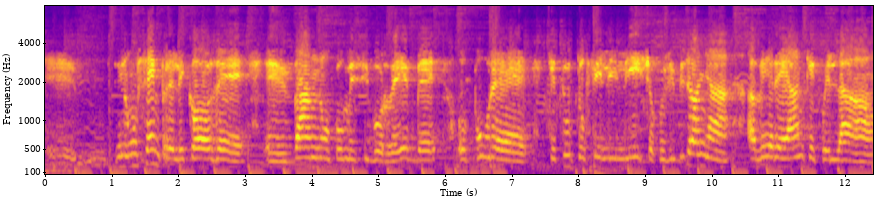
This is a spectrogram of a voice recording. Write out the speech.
eh, non sempre le cose eh, vanno come si vorrebbe oppure che tutto fili liscio così bisogna avere anche quella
